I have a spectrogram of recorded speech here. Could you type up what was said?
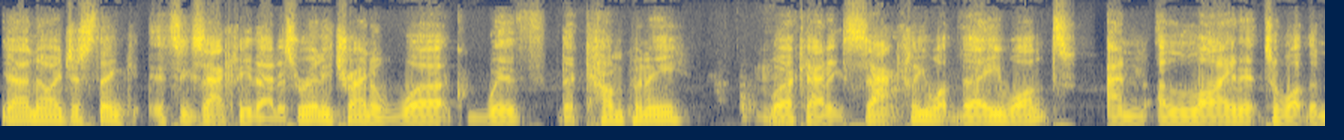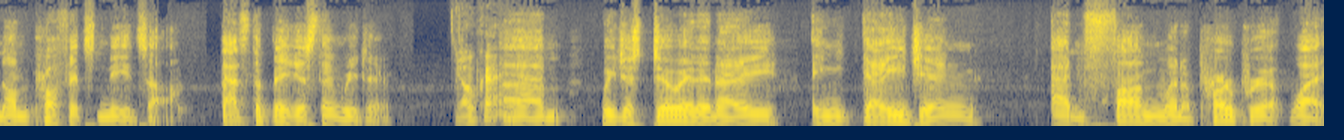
Yeah, no, I just think it's exactly that. It's really trying to work with the company Mm. work out exactly what they want and align it to what the nonprofit's needs are. That's the biggest thing we do. Okay. Um, we just do it in a engaging and fun when appropriate way.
